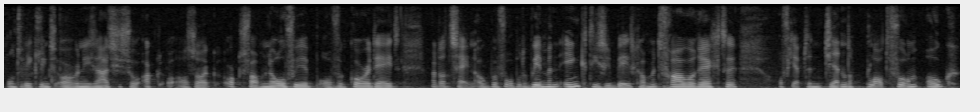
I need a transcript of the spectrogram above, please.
ontwikkelingsorganisaties zoals Oxfam Novib of een Cordate. Maar dat zijn ook bijvoorbeeld Women Inc. die zich bezighouden met vrouwenrechten. Of je hebt een genderplatform ook.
